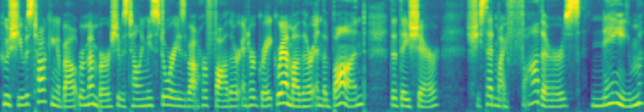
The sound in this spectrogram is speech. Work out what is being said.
who she was talking about, remember, she was telling me stories about her father and her great grandmother and the bond that they share. She said, My father's name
